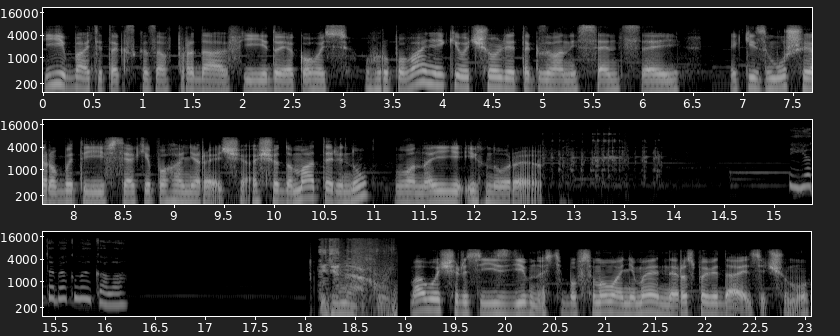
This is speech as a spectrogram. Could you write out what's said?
Її батя, так сказав, продав її до якогось угрупування, яке очолює так званий сенсей, який змушує робити їй всякі погані речі. А щодо матері, ну, вона її ігнорує. Я тебе кликала. Мабуть, через її здібності, бо в самому аніме не розповідається чому.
